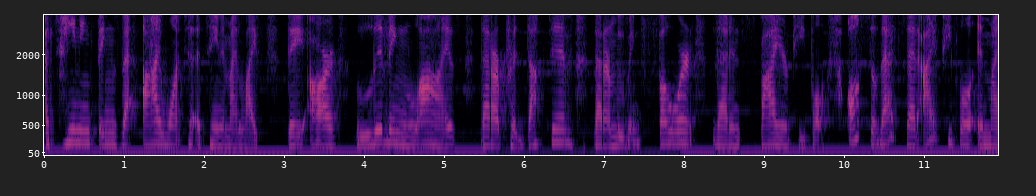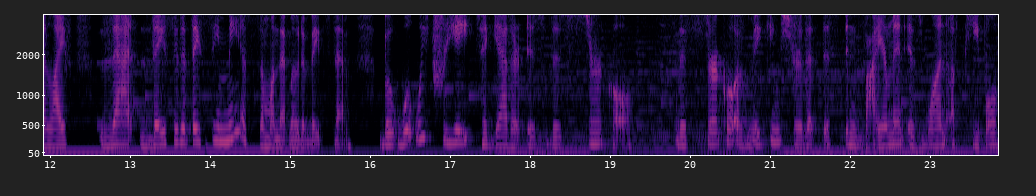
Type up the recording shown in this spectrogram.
attaining things that I want to attain in my life. They are living lives that are productive, that are moving forward, that inspire people. Also, that said, I have people in my life that they say that they see me as someone that motivates them. But what we create together is this circle. This circle of making sure that this environment is one of people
